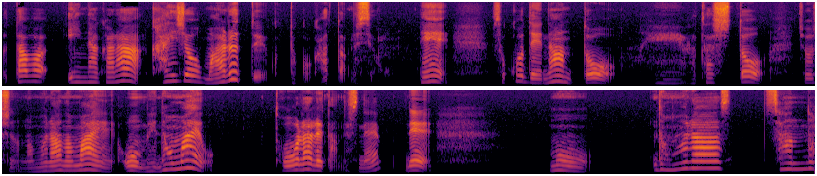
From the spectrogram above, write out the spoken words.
歌いながら会場を回るというとこがあったんですよ。でそこでなんと、えー、私と上司の野村の前を目の前を通られたんですね。でもう野村さんの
